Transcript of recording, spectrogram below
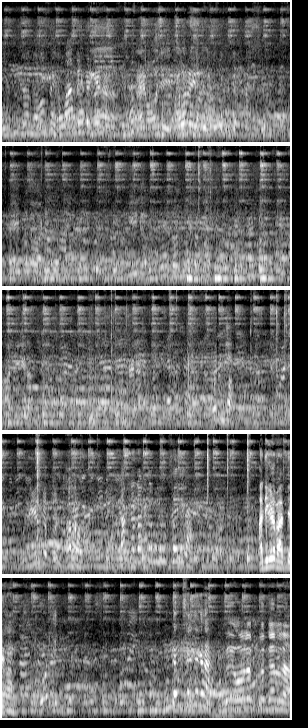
예쁘게 한다고? 빠져. 아니, 뭐지? 방울에 있는 거. आधीकडे भात द्या मी ओळखतो त्यांना.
